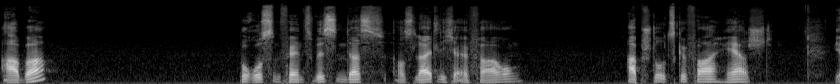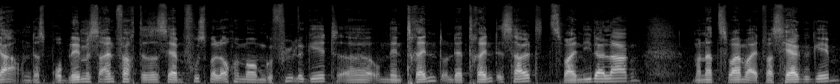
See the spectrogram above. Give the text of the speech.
Aber Borussen-Fans wissen das aus leidlicher Erfahrung. Absturzgefahr herrscht. Ja, und das Problem ist einfach, dass es ja im Fußball auch immer um Gefühle geht, äh, um den Trend. Und der Trend ist halt zwei Niederlagen. Man hat zweimal etwas hergegeben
